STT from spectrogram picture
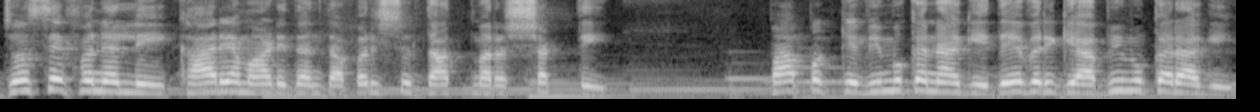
ಜೋಸೆಫನಲ್ಲಿ ಕಾರ್ಯ ಮಾಡಿದಂಥ ಪರಿಶುದ್ಧಾತ್ಮರ ಶಕ್ತಿ ಪಾಪಕ್ಕೆ ವಿಮುಖನಾಗಿ, ದೇವರಿಗೆ ಅಭಿಮುಖರಾಗಿ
